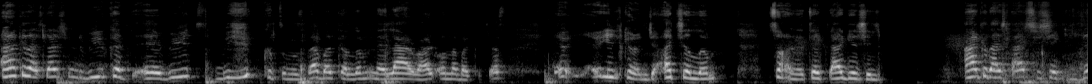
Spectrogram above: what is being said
Arkadaşlar şimdi büyük e, büyük büyük kutumuzda bakalım neler var ona bakacağız. E, İlk önce açalım. Sonra tekrar geçelim. Arkadaşlar şu şekilde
